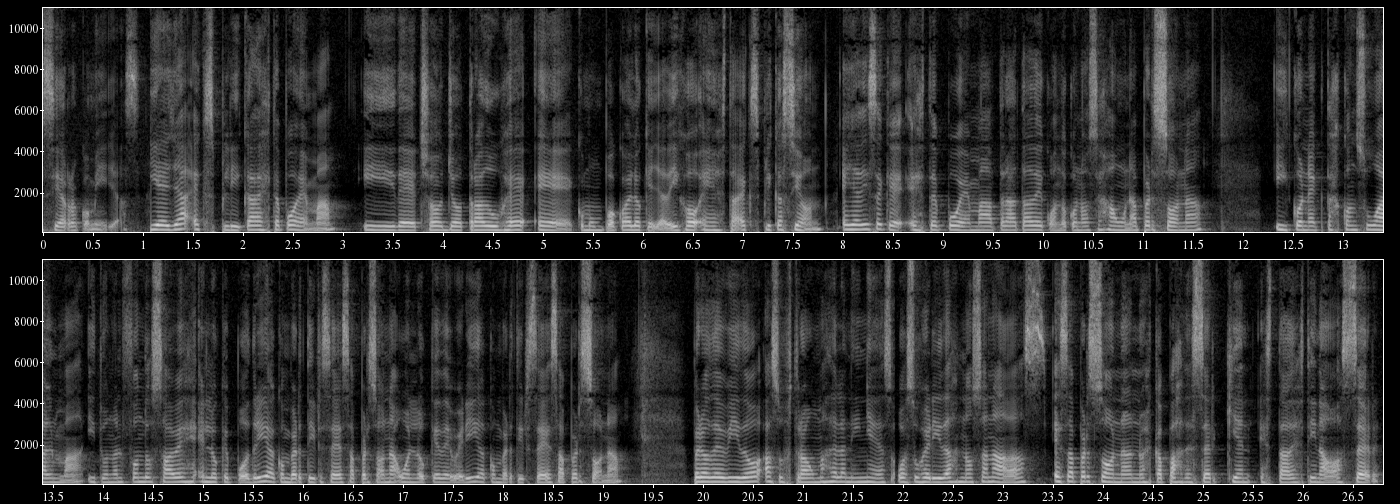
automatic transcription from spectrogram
Cierro comillas. Y ella explica este poema y de hecho yo traduje eh, como un poco de lo que ella dijo en esta explicación. Ella dice que este poema trata de cuando conoces a una persona y conectas con su alma y tú en el fondo sabes en lo que podría convertirse esa persona o en lo que debería convertirse esa persona, pero debido a sus traumas de la niñez o a sus heridas no sanadas, esa persona no es capaz de ser quien está destinado a ser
